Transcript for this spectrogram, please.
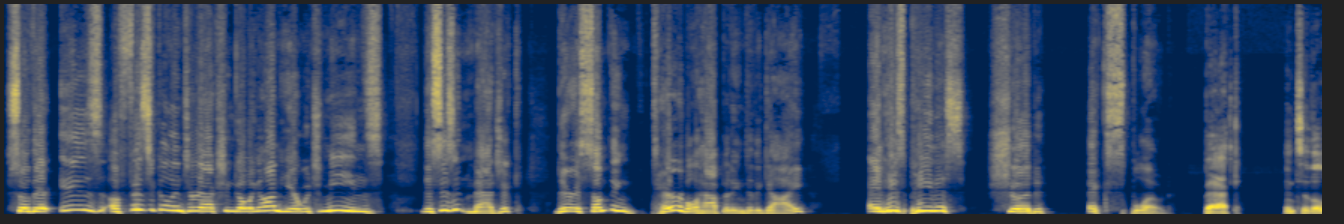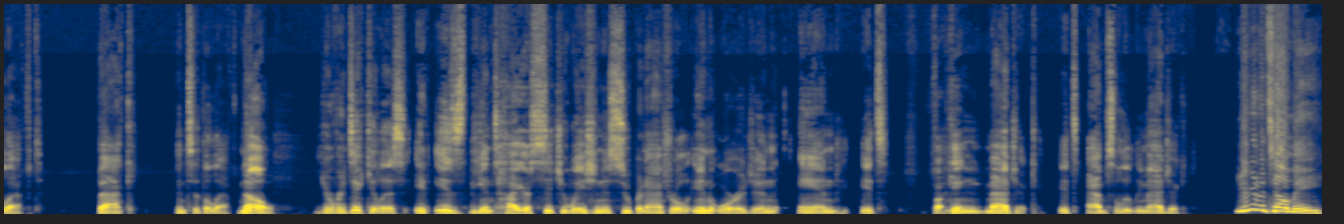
So there is a physical interaction going on here, which means this isn't magic. There is something terrible happening to the guy, and his penis should explode. back and to the left, back into the left. No, you're ridiculous. It is the entire situation is supernatural in origin, and it's fucking magic. It's absolutely magic. You're going to tell me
